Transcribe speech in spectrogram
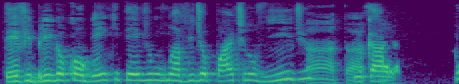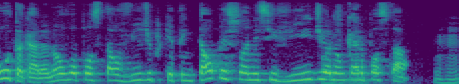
teve briga com alguém que teve uma videoparte no vídeo ah, tá, e o cara, sim. puta, cara, eu não vou postar o vídeo porque tem tal pessoa nesse vídeo e eu não quero postar. Uhum.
